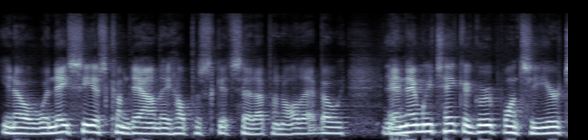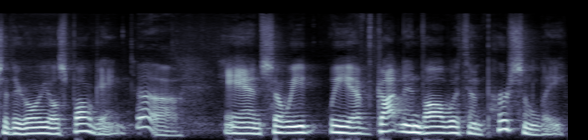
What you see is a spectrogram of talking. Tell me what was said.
you know, when they see us come down, they help us get set up and all that. But we, yeah. and then we take a group once a year to the Orioles ball game. Ah. And so we we have gotten involved with them personally,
